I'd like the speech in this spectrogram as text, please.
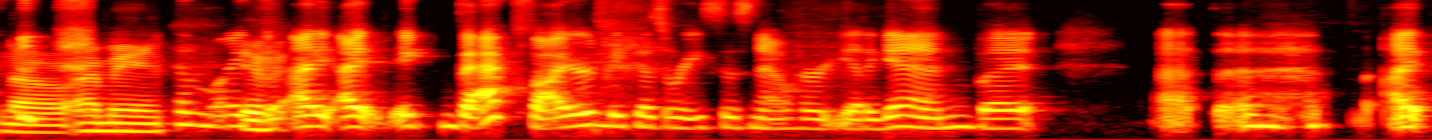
No, I mean, and like If- I, I it backfired because Reece is now hurt yet again, but at the I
